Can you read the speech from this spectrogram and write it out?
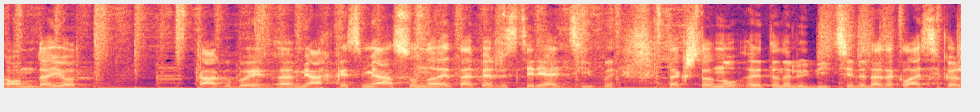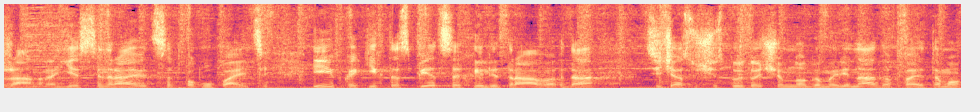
он дает как бы э, мягкость мясу, но это, опять же, стереотипы. Так что, ну, это на любителя, да, это классика жанра. Если нравится, покупайте. И в каких-то специях или травах, да, сейчас существует очень много маринадов, поэтому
